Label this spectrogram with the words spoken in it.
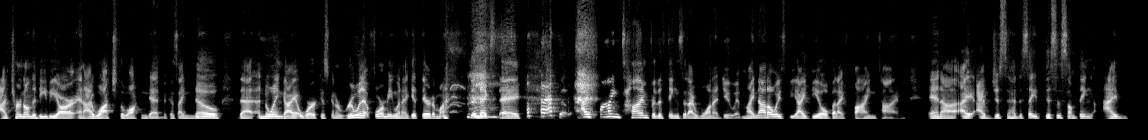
I turn on the DVR and I watch The Walking Dead because I know that annoying guy at work is going to ruin it for me when I get there tomorrow, the next day. so I find time for the things that I want to do. It might not always be ideal, but I find time and uh, I, I've just had to say this is something I'm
